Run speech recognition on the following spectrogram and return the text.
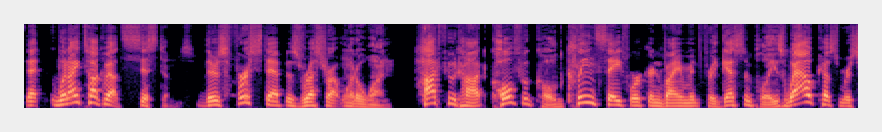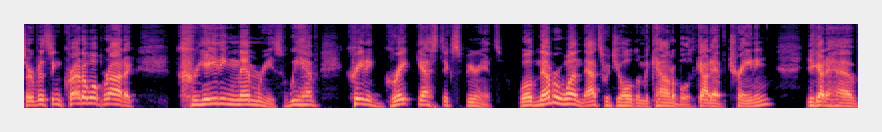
that when I talk about systems, there's first step is restaurant mm. 101. Hot food hot, cold food cold, clean, safe worker environment for guest employees, wow customer service, incredible product, creating memories. We have created great guest experience. Well, number one, that's what you hold them accountable. You got to have training, you got to have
